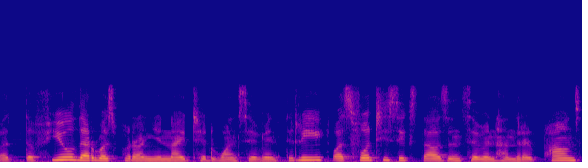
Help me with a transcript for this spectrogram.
but the fuel that was put on United 173 was 46,700 pounds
